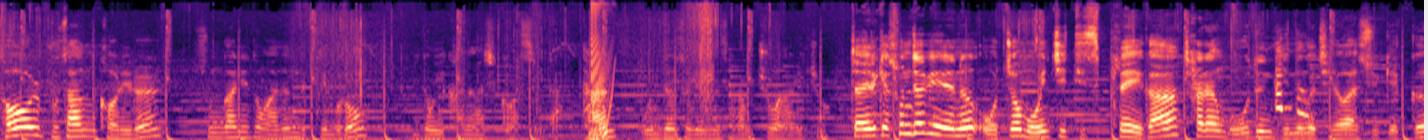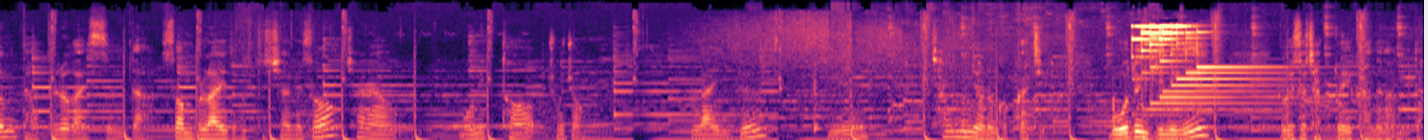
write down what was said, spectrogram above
서울 부산 거리를 순간 이동하는 느낌으로 이동이 가능하실 것 같습니다. 단 운전석에 있는 사람 충원하겠죠. 자 이렇게 손잡이에는 5.5인치 디스플레이가 차량 모든 기능을 제어할 수 있게끔 다 들어가 있습니다. 선블라이드부터 시작해서 차량 모니터 조정, 블라인드, 뒤에 창문 여는 것까지 모든 기능이 여기서 작동이 가능합니다.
